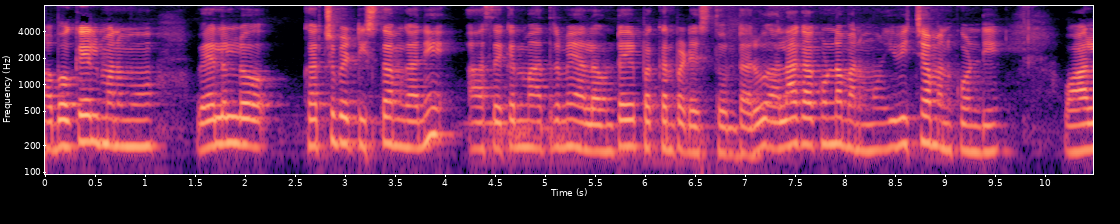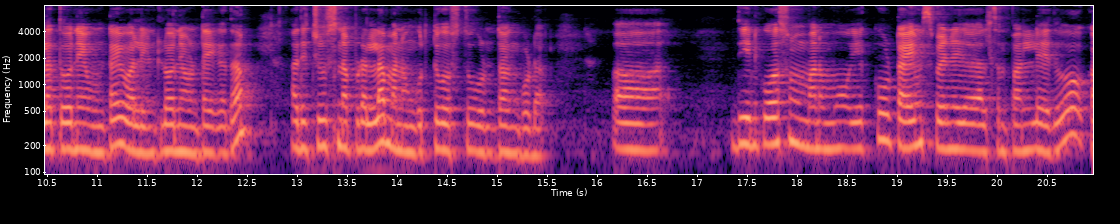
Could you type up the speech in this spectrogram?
ఆ బొకేలు మనము వేలల్లో ఖర్చు పెట్టి ఇస్తాం కానీ ఆ సెకండ్ మాత్రమే అలా ఉంటాయి పక్కన పడేస్తూ ఉంటారు. అలా కాకుండా మనము ఇవి ఇచ్చామనుకోండి వాళ్ళతోనే ఉంటాయి వాళ్ళ ఇంట్లోనే ఉంటాయి కదా. అది చూసినప్పుడల్లా మనం గుర్తు వస్తూ ఉంటాం కూడా. దీనికోసం మనము ఎక్కువ టైం స్పెండ్ చేయాల్సిన పని లేదు. ఒక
